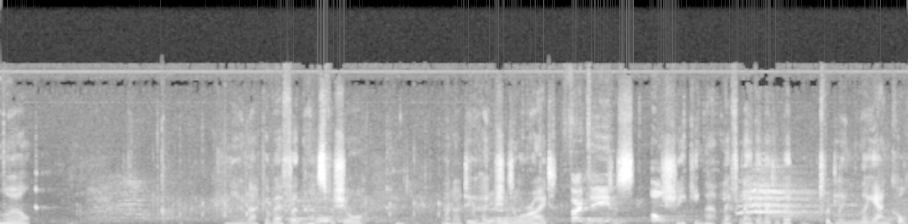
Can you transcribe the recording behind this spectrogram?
Well, no lack of effort, that's for sure. But I do hope she's all right. 13, Just oh. shaking that left leg a little bit, twiddling the ankle.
